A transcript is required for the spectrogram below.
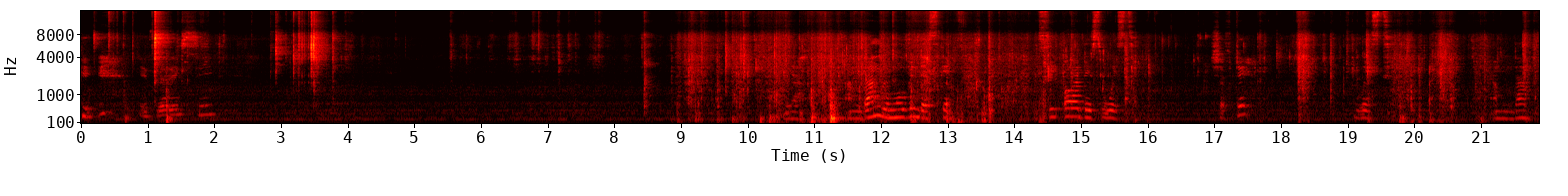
it's very sweet I'm done removing the skin. See all this waste. Shafte waste. I'm done.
